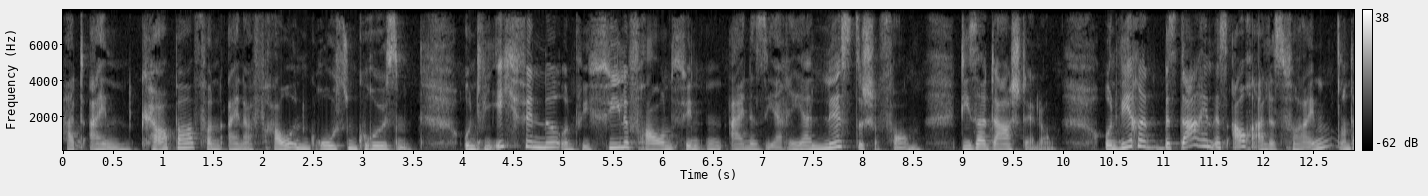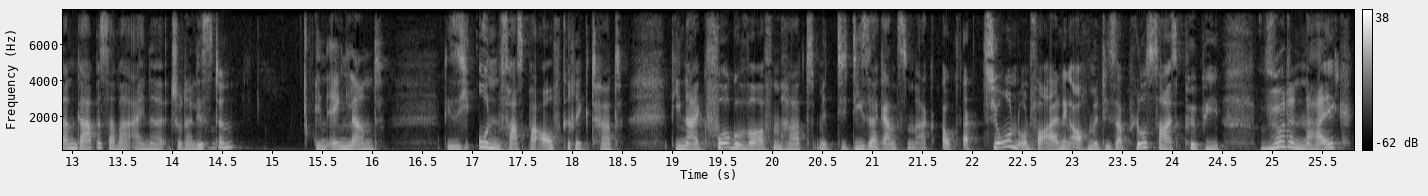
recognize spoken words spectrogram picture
hat einen Körper von einer Frau in großen Größen. Und wie ich finde und wie viele Frauen finden, eine sehr realistische Form dieser Darstellung. Und wäre bis dahin ist auch alles fein. Und dann gab es aber eine Journalistin in England, die sich unfassbar aufgeregt hat, die Nike vorgeworfen hat mit dieser ganzen Aktion und vor allen Dingen auch mit dieser Plus-Size-Püppi, würde Nike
